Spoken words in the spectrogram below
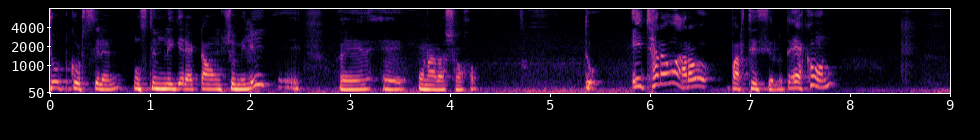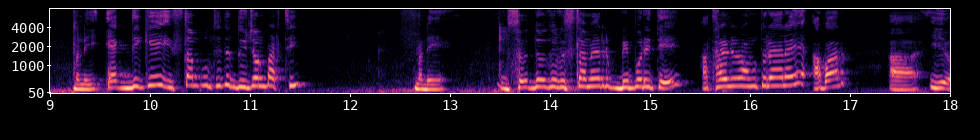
জোট করছিলেন, মুসলিম লীগের একটা অংশ মিলে ওনারা সহ। তো এছাড়াও আরও প্রার্থী ছিল। তো এখন মানে একদিকে ইসলামপন্থীদের দুইজন প্রার্থী মানে সৈয়দ নজরুল ইসলামের বিপরীতে আথার আলী রহমতুল্লাহ আলাই, আবার ইয়ে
